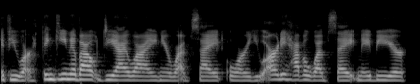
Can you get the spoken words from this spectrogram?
if you are thinking about DIYing your website or you already have a website. Maybe you're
